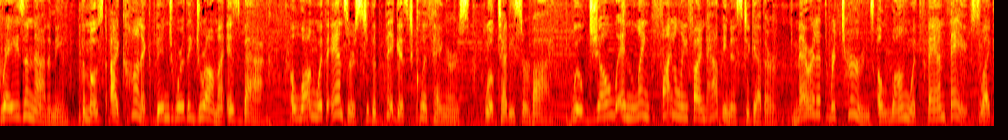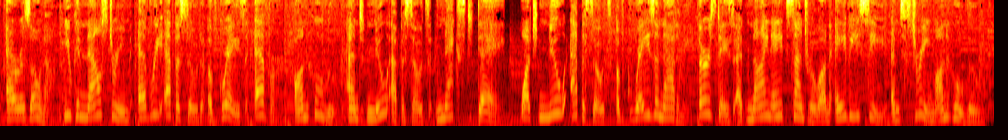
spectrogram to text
Grey's Anatomy, the most iconic binge-worthy drama is back, along with answers to the biggest cliffhangers. Will Teddy survive? Will Joe and Link finally find happiness together? Meredith returns along with fan faves like Arizona. You can now stream every episode of Grey's ever on Hulu and new episodes next day. Watch new episodes of Grey's Anatomy Thursdays at 9, 8 central on ABC and stream on Hulu.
